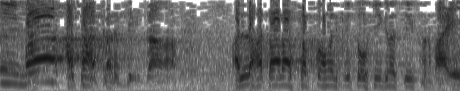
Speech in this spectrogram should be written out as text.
ایمان عطا کر دے گا۔ اللہ تعالیٰ سب کو عمل کی توفیق نصیب فرمائے۔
